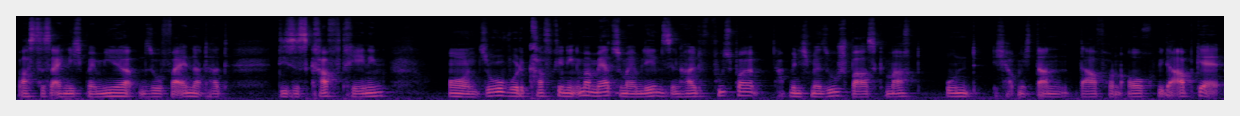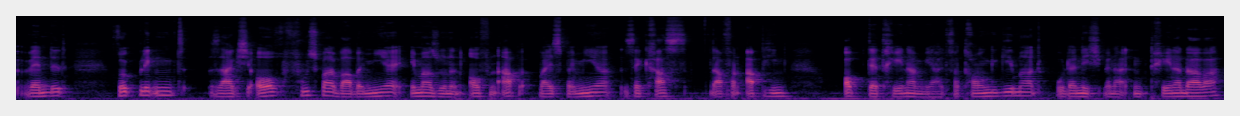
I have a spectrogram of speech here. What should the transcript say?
was das eigentlich bei mir so verändert hat, dieses Krafttraining. Und so wurde Krafttraining immer mehr zu meinem Lebensinhalt. Fußball hat mir nicht mehr so Spaß gemacht und ich habe mich dann davon auch wieder abgewendet. Rückblickend sage ich auch, Fußball war bei mir immer so ein Auf und Ab, weil es bei mir sehr krass davon abhing, ob der Trainer mir halt Vertrauen gegeben hat oder nicht. Wenn halt ein Trainer da war,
